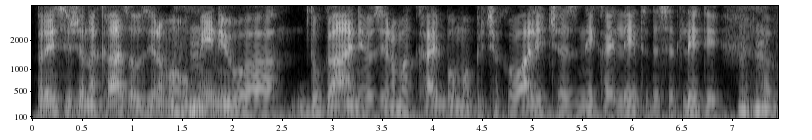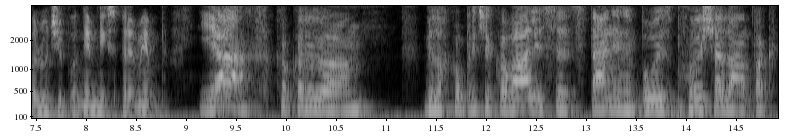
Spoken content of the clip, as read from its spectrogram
Prej si že nakazal, oziroma uh mhm. -huh. omenil uh, dogajanje, oziroma kaj bomo pričakovali čez nekaj let, desetletij uh -huh. uh, v luči podnebnih sprememb. Ja, kakor. Um bi lahko pričakovali, se stanje ne bo izboljšalo, ampak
